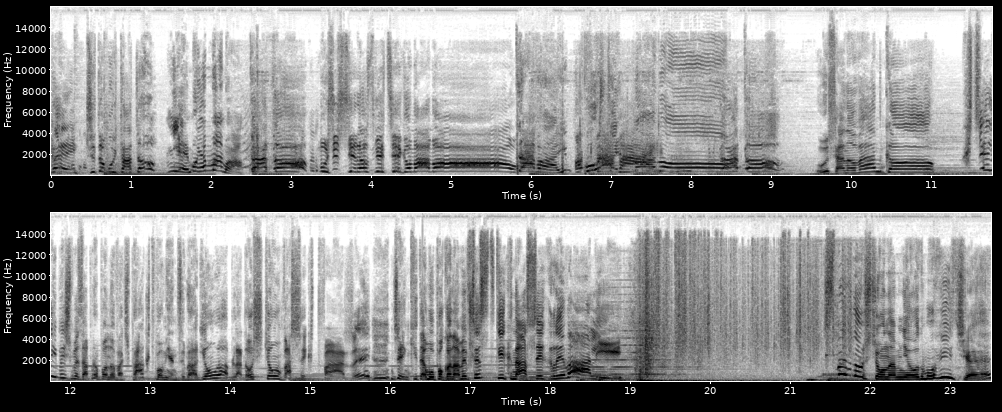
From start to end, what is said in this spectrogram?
Hej, czy to mój tato? Nie, moja mama! Tato! Musisz się rozwiedź jego mamą! Dawaj, puszczaj, Dawaj! mamo! Tato! Uszanowanko! Chcielibyśmy zaproponować pakt pomiędzy magią a bladością waszych twarzy. Dzięki temu pokonamy wszystkich naszych rywali. Z pewnością nam nie odmówicie.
